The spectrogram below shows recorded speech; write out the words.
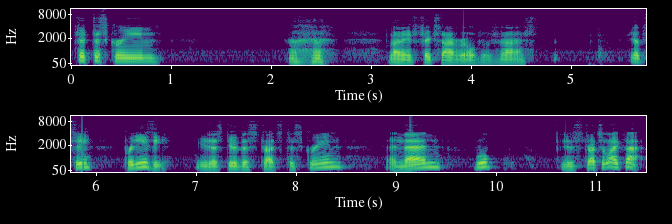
Fit the screen. Let me fix that real fast. Yep, see? Pretty easy. You just do the stretch to screen, and then, whoop, you stretch it like that.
